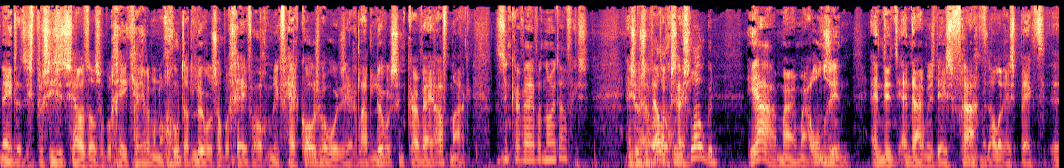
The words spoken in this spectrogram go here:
Nee, dat is precies hetzelfde als op een gegeven moment helemaal nog goed... dat Lubbers op een gegeven ogenblik herkozen wil worden. Zegt, laat Lubbers een karwei afmaken. Dat is een karwei wat nooit af is. En zo Ja, zal wel het een ook goede zijn. slogan. Ja, maar, maar onzin. En, dit, en daarom is deze vraag, met alle respect... eh,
